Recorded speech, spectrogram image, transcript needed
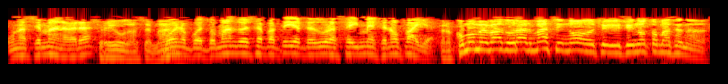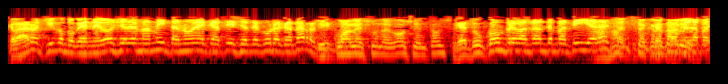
una semana, ¿verdad? Sí, una semana. Bueno, pues tomando esa pastilla te dura seis meses, no falla. Pero ¿cómo me va a durar más si no, si, si no tomase nada? Claro, chico, porque el negocio de mamita no es que a ti se te cure el catarro, ¿Y chico. cuál es su negocio entonces? Que tú compres bastante pastillas de Ajá, esas, chico, que secretario. la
